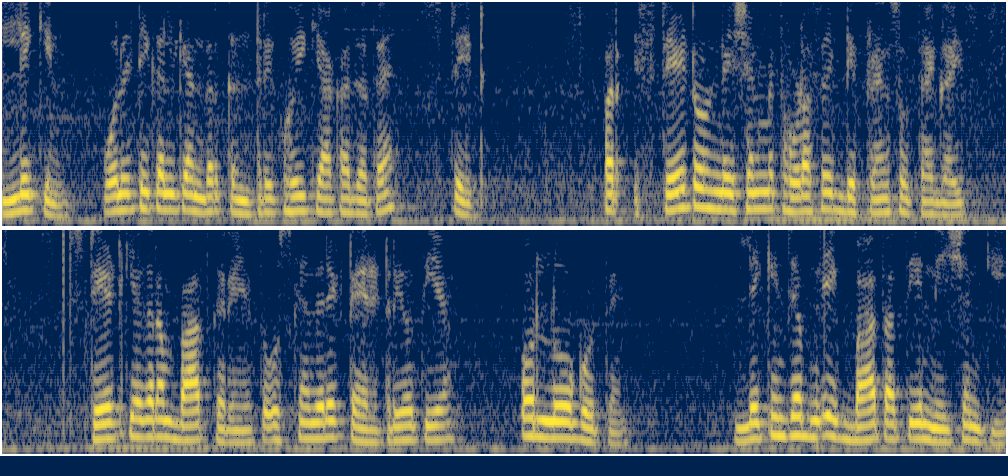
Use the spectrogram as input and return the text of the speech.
लेकिन पॉलिटिकल के अंदर कंट्री को ही क्या कहा जाता है? स्टेट पर स्टेट और नेशन में थोड़ा सा एक डिफरेंस होता है गाइस स्टेट की अगर हम बात करें तो उसके अंदर एक टेरिटरी होती है और लोग होते हैं। लेकिन जब एक बात आती है नेशन की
